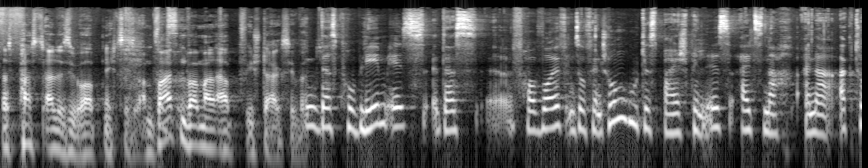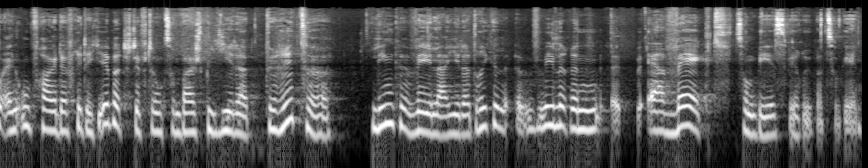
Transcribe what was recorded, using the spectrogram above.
Das passt alles überhaupt nicht zusammen. Warten wir mal ab, wie stark sie wird. Das Problem ist, dass äh, Frau Wolf insofern schon ein gutes Beispiel ist, als nach einer aktuellen Umfrage der Friedrich-Ebert-Stiftung zum Beispiel jeder dritte linke Wähler, jeder dritte Wählerin äh, erwägt, zum BSW rüberzugehen.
